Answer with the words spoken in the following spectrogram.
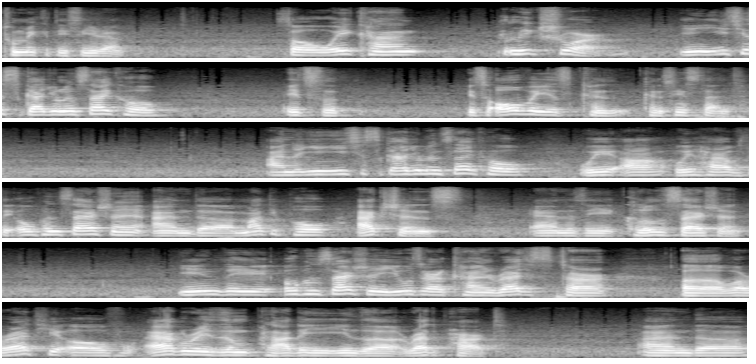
to make a decision. So we can make sure in each scheduling cycle, it's, it's always con consistent. And in each scheduling cycle, we, are, we have the open session and uh, multiple actions and the closed session. In the open session, user can register a variety of algorithm plugin in the red part. And uh,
